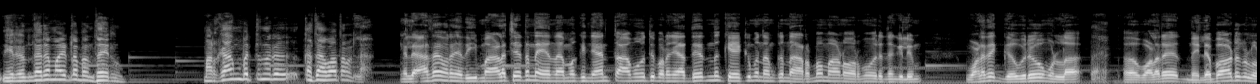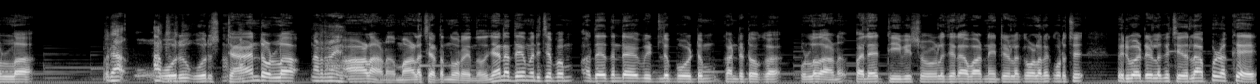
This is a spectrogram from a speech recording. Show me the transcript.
നിരന്തരമായിട്ടുള്ള ബന്ധമായിരുന്നു. മറക്കാൻ പറ്റുന്നൊരു കഥാപാത്രമല്ല. അല്ല അതാ പറഞ്ഞത്. ഈ മാളച്ചേട്ടനെ നമുക്ക് ഞാൻ താമൂഹത്തിൽ പറഞ്ഞു അദ്ദേഹത്തിന് കേൾക്കുമ്പോൾ നമുക്ക് നർമ്മമാണ് ഓർമ്മ വരുന്നെങ്കിലും വളരെ ഗൗരവമുള്ള വളരെ നിലപാടുകളുള്ള ഒരു- ഒരു സ്റ്റാൻഡ് സ്റ്റാൻഡുള്ള ആളാണ് മാളച്ചേട്ടൻ എന്ന് പറയുന്നത്. ഞാൻ അദ്ദേഹം മരിച്ചപ്പം അദ്ദേഹത്തിന്റെ വീട്ടിൽ പോയിട്ടും കണ്ടിട്ടും ഒക്കെ ഉള്ളതാണ്. പല ടി വി ഷോകൾ ചില അവാർഡ് നൈറ്റുകളൊക്കെ വളരെ കുറച്ച് പരിപാടികളൊക്കെ ചെയ്തില്ല അപ്പോഴൊക്കെ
